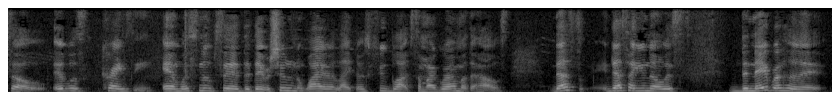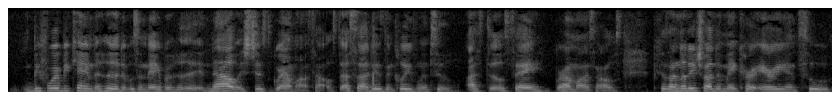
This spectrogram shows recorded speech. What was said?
So it was crazy. And when Snoop said that they were shooting the wire like a few blocks from my grandmother's house, that's that's how you know it's the neighborhood. Before it became the hood, it was a neighborhood. Now it's just grandma's house. That's how it is in Cleveland too. I still say grandma's house because I know they tried to make her area into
